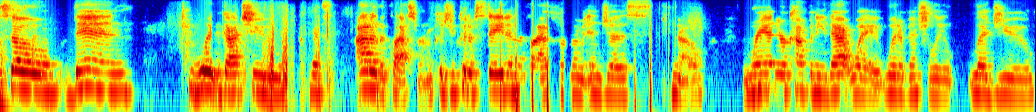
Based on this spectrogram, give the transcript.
So then what got you out of the classroom because you could have stayed in the classroom and just you know ran your company that way would eventually led you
